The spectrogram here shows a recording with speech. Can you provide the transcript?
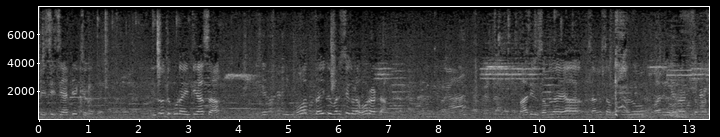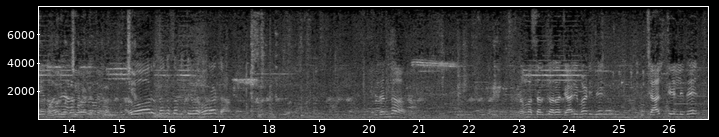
ಪಿ ಸಿ ಸಿ ಅಧ್ಯಕ್ಷರು. ಇದೊಂದು ಕೂಡ ಇತಿಹಾಸ. ಮೂವತ್ತೈದು ವರ್ಷಗಳ ಹೋರಾಟ. ಮಾದಿಗ ಸಮುದಾಯ, ಸಂಘ ಸಂಸ್ಥೆಗಳು, ಮಾದಿಗ ಹೋರಾಟ ಸಮಿತಿ ಹಲವಾರು ಸಂಘ ಸಂಸ್ಥೆಗಳ ಹೋರಾಟ. ಇದನ್ನ ನಮ್ಮ ಸರ್ಕಾರ ಜಾರಿ ಮಾಡಿದೆ. ಚಾಲ್ತಿಯಲ್ಲಿದೆ.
